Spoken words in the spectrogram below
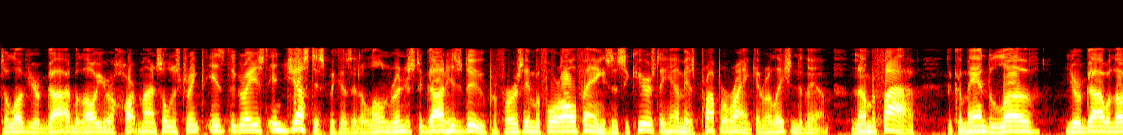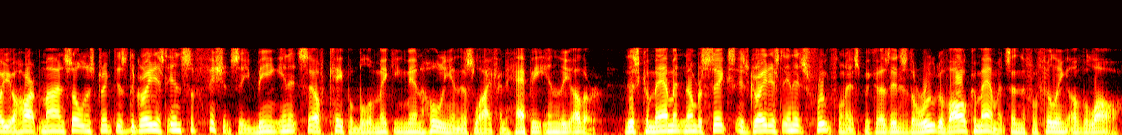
to love your God with all your heart, mind, soul, and strength is the greatest injustice because it alone renders to God his due, prefers him before all things, and secures to him his proper rank in relation to them. Number five, the command to love your God with all your heart, mind, soul, and strength is the greatest insufficiency, being in itself capable of making men holy in this life and happy in the other. This commandment, number six, is greatest in its fruitfulness because it is the root of all commandments and the fulfilling of the law.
